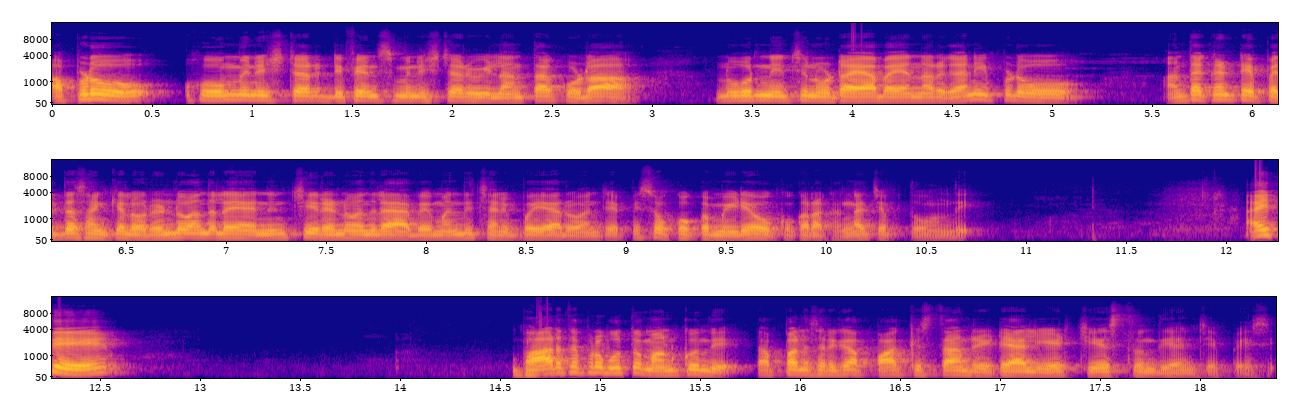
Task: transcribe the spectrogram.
అప్పుడు హోమ్ మినిస్టర్ డిఫెన్స్ మినిస్టర్ వీళ్ళంతా కూడా నూరు నుంచి నూట యాభై అన్నారు. కానీ ఇప్పుడు అంతకంటే పెద్ద సంఖ్యలో రెండు వందల నుంచి రెండు వందల యాభై మంది చనిపోయారు అని చెప్పేసి ఒక్కొక్క మీడియా ఒక్కొక్క రకంగా చెప్తూ ఉంది. అయితే భారత ప్రభుత్వం అనుకుంది తప్పనిసరిగా పాకిస్తాన్ రిటాలియేట్ చేస్తుంది అని చెప్పేసి.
